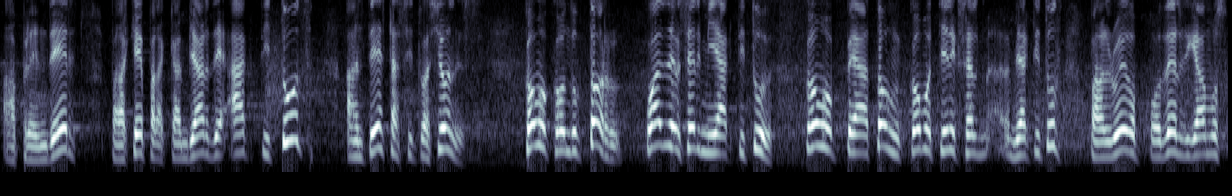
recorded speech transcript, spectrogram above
aprender, ¿para qué? Para cambiar de actitud ante estas situaciones. Como conductor, ¿cuál debe ser mi actitud? Como peatón, ¿cómo tiene que ser mi actitud para luego poder, digamos,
